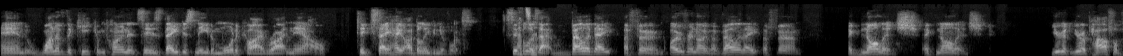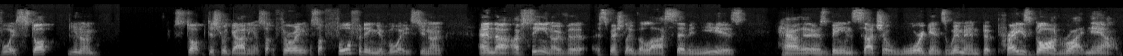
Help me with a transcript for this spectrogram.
And one of the key components is they just need a Mordecai right now to say, hey, I believe in your voice. Simple That's as it. that. Validate, affirm, over and over, validate, affirm acknowledge, acknowledge. you're you're a powerful voice. Stop, you know, stop disregarding it. Stop throwing. Stop forfeiting your voice. You know, and uh, I've seen over, especially over the last seven years, how there has been such a war against women. But praise God, right now,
